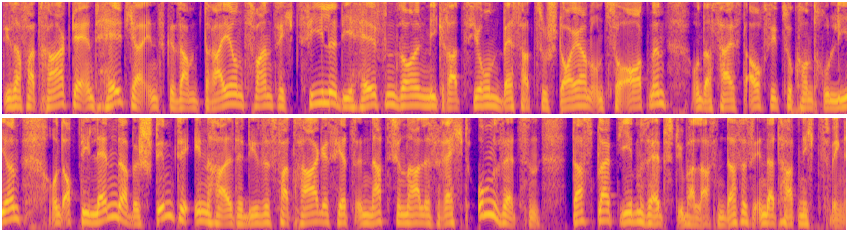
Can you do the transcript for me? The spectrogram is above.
Dieser Vertrag, der enthält ja insgesamt 23 Ziele, die helfen sollen, Migration besser zu steuern und zu ordnen und das heißt auch, sie zu kontrollieren. Und ob die Länder bestimmte Inhalte dieses Vertrages jetzt in nationales Recht umsetzen, das bleibt jedem selbst überlassen. Das ist in der Tat nicht zwingend.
